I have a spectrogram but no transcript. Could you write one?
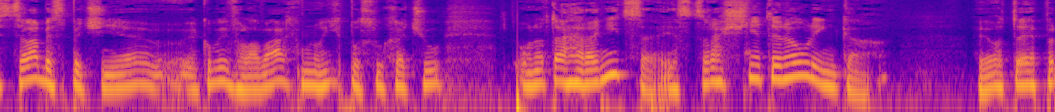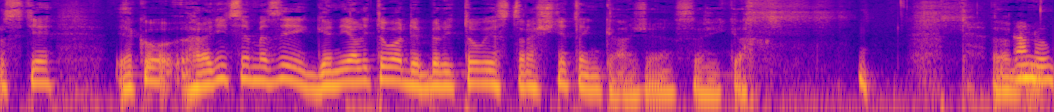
zcela bezpečně, jakoby v hlavách mnohých posluchačů, ona ta hranice je strašně tenoulinká. Jo, to je prostě, jako hranice mezi genialitou a debilitou je strašně tenká, že se říká. Ano.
